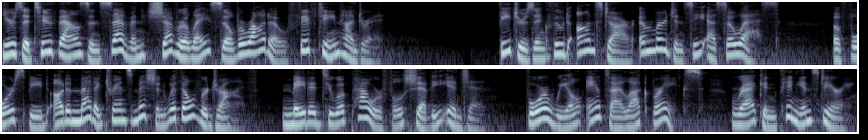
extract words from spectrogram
Here's a 2007 Chevrolet Silverado 1500. Features include OnStar Emergency SOS, a four-speed automatic transmission with overdrive, mated to a powerful Chevy engine, four-wheel anti-lock brakes, rack and pinion steering,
